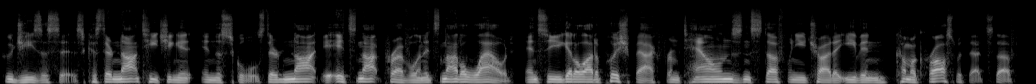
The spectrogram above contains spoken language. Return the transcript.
who jesus is because they're not teaching it in the schools. They're not it's not prevalent. It's not allowed. And so you get a lot of pushback from towns and stuff when you try to even come across with that stuff.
